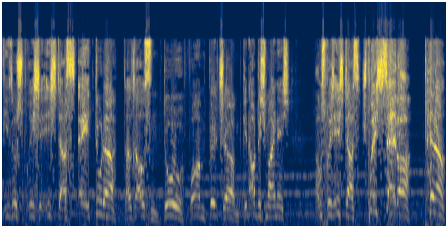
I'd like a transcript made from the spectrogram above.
Wieso spreche ich das? Ey, du da, da draußen, du, vorm Bildschirm, genau dich meine ich. Warum spreche ich das? Sprich selber, Penner!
